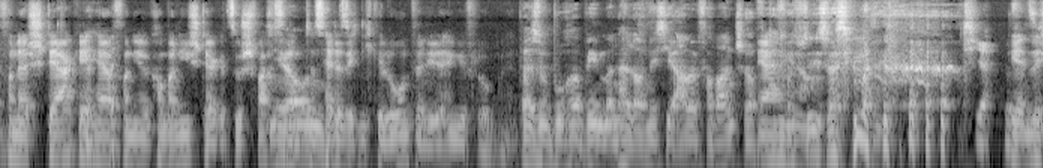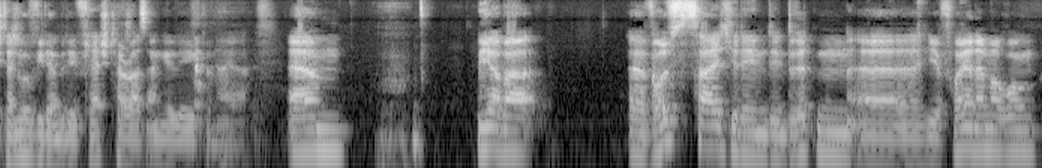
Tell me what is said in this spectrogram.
von der Stärke her, von ihrer Kompaniestärke zu schwach Ja, sind. Das hätte sich nicht gelohnt, wenn die da hingeflogen wären. Bei so einem Buch erwähnt man halt auch nicht die arme Verwandtschaft. Ja, genau. Verstehst, was ich meine? Die hätten sich dann nur wieder mit den Flash Terrors angelegt und naja. Ähm, nee, aber äh, Wolfszeit, hier den, den dritten, äh, hier Feuerdämmerung,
